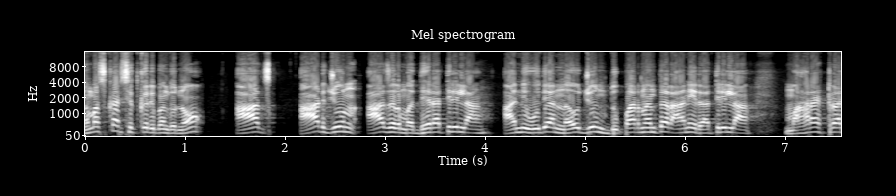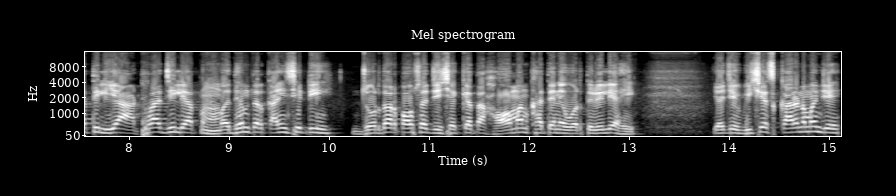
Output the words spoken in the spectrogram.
नमस्कार शेतकरी बंधूंनो. आज आठ जून आज मध्यरात्रीला आणि उद्या नऊ जून दुपारनंतर आणि रात्रीला महाराष्ट्रातील या अठरा जिल्ह्यात मध्यम तर काही सिटी जोरदार पावसाची शक्यता हवामान खात्याने वर्तवलेली आहे. याचे विशेष कारण म्हणजे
